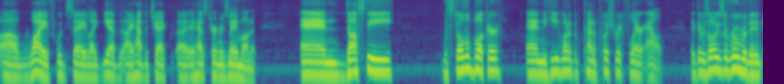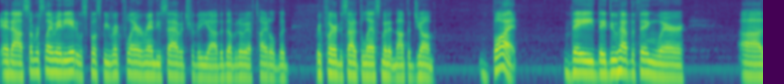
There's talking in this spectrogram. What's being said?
uh, wife would say like, "Yeah, I have the check. Uh, it has Turner's name on it." And Dusty was still the booker, and he wanted to kind of push Ric Flair out. Like there was always the rumor that at uh, SummerSlam '88 it was supposed to be Ric Flair and Randy Savage for the uh, the WWF title, but Ric Flair decided at the last minute not to jump. But they they do have the thing where uh,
